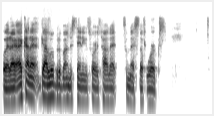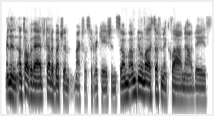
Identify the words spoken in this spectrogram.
but I, I kind of got a little bit of understanding as far as how that some of that stuff works. And then on top of that, I've got a bunch of Microsoft certifications. So I'm, I'm doing a lot of stuff in the cloud nowadays.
